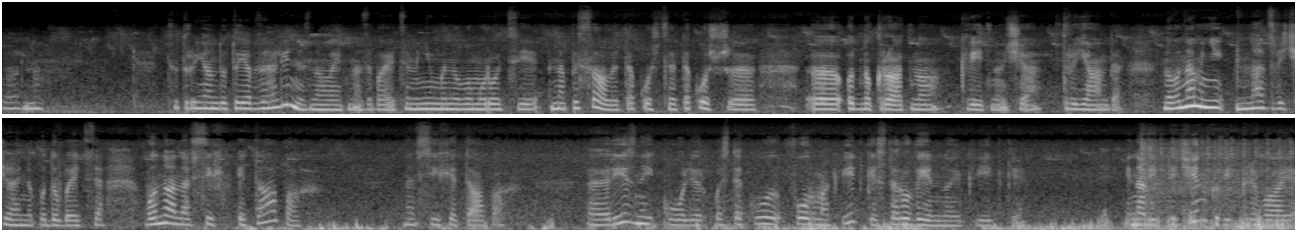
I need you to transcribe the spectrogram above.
Ладно. Цю троянду то я взагалі не знала, як називається. Мені в минулому році написали також. Це також е, е, однократно квітнуча троянда. Ну вона мені надзвичайно подобається. Вона на всіх етапах, на всіх етапах е, різний колір. Ось така форма квітки, старовинної квітки. І навіть тичинку відкриває.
